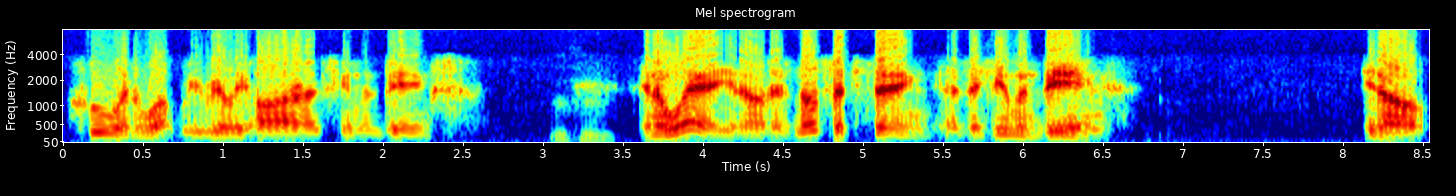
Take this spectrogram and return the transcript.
who and what we really are as human beings. Mm-hmm. In a way, you know, there's no such thing as a human being, you know,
